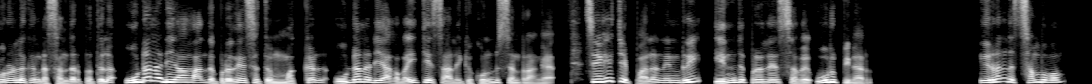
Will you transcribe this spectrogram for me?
புரளுகின்ற சந்தர்ப்பத்துல உடனடியாக அந்த பிரதேசத்து மக்கள் உடனடியாக வைத்தியசாலைக்கு கொண்டு சென்றாங்க. சிகிச்சை பலனின்றி இந்த பிரதேச சபை உறுப்பினர். இறந்த சம்பவம்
